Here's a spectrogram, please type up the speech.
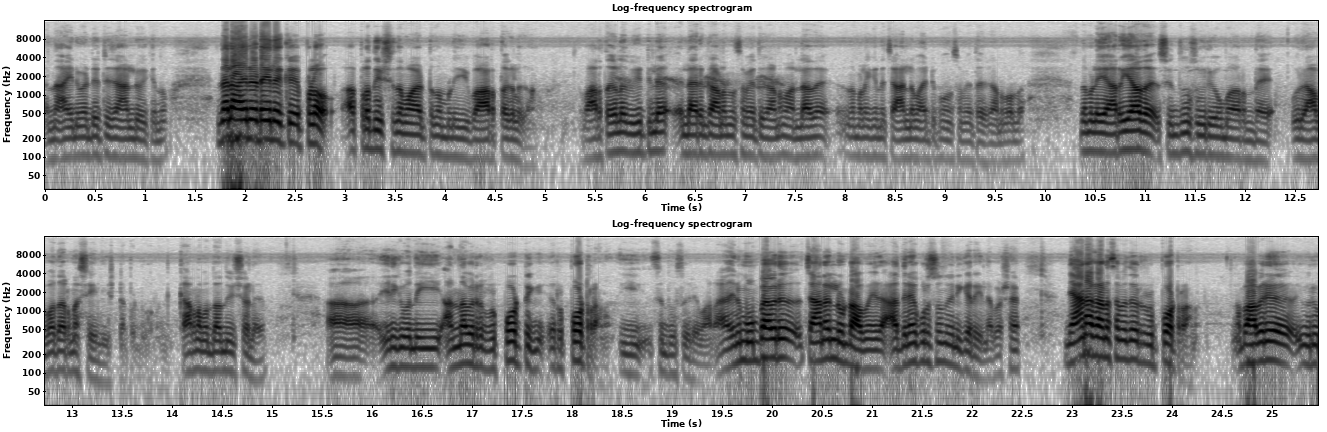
എന്നാൽ അതിന് വേണ്ടിയിട്ട് ചാനൽ വയ്ക്കുന്നു എന്നാൽ അതിനിടയിലൊക്കെ എപ്പോഴോ അപ്രതീക്ഷിതമായിട്ട് നമ്മൾ ഈ വാർത്തകൾ കാണും. വാർത്തകൾ വീട്ടിൽ എല്ലാവരും കാണുന്ന സമയത്ത് കാണും. അല്ലാതെ നമ്മളിങ്ങനെ ചാനൽ മാറ്റി പോകുന്ന സമയത്തൊക്കെ കാണുമ്പോൾ നമ്മൾ ഈ അറിയാതെ സിന്ധു സൂര്യകുമാറിന്റെ ഒരു അവതരണ ശൈലി ഇഷ്ടപ്പെട്ടു തുടങ്ങി കാരണം എന്താണെന്ന് വെച്ചാൽ എനിക്ക് തോന്നുന്നു ഈ അന്ന് അവർ റിപ്പോർട്ടിങ് റിപ്പോർട്ടറാണ് ഈ സിന്ധു സൂര്യകുമാർ. അതിന് മുമ്പ് അവർ ചാനലിലുണ്ടാവും അതിനെക്കുറിച്ചൊന്നും എനിക്കറിയില്ല. പക്ഷേ ഞാനാ കാണുന്ന സമയത്ത് ഒരു റിപ്പോർട്ടറാണ് അപ്പോൾ അവർ ഒരു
